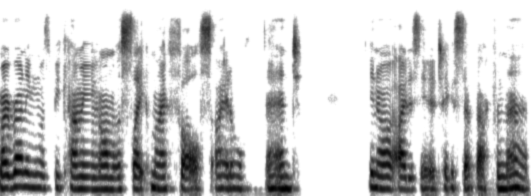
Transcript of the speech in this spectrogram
my running was becoming almost like my false idol. And, you know, I just needed to take a step back from that.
